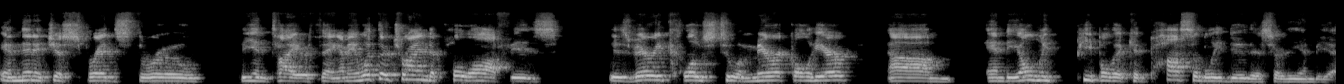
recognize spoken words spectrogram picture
and then it just spreads through the entire thing. I mean, what they're trying to pull off is is very close to a miracle here. Um, and the only people that could possibly do this are the NBA.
